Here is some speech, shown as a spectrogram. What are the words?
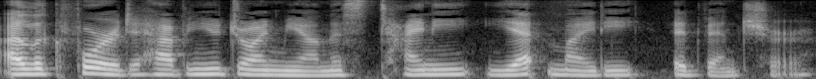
I look forward to having you join me on this tiny yet mighty adventure.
